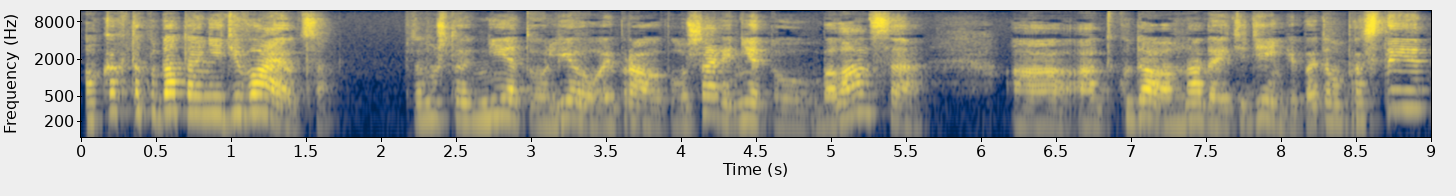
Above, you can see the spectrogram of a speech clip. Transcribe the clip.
а как-то куда-то они деваются, потому что нету левого и правого полушария, нету баланса, а, а вам надо эти деньги. Поэтому простые,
